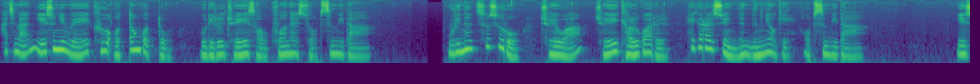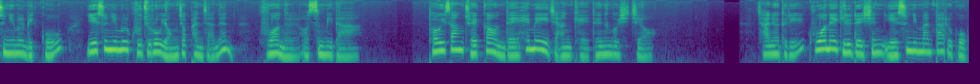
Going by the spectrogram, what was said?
하지만 예수님 외에 그 어떤 것도 우리를 죄에서 구원할 수 없습니다. 우리는 스스로 죄와 죄의 결과를 해결할 수 있는 능력이 없습니다. 예수님을 믿고 예수님을 구주로 영접한 자는 구원을 얻습니다. 더 이상 죄 가운데 헤매이지 않게 되는 것이지요. 자녀들이 구원의 길 되신 예수님만 따르고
